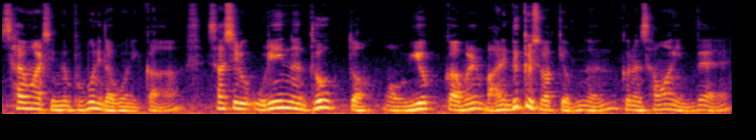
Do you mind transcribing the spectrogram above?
사용할 수 있는 부분이다 보니까 사실 우리는 더욱더 어, 위협감을 많이 느낄 수밖에 없는 그런 상황인데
